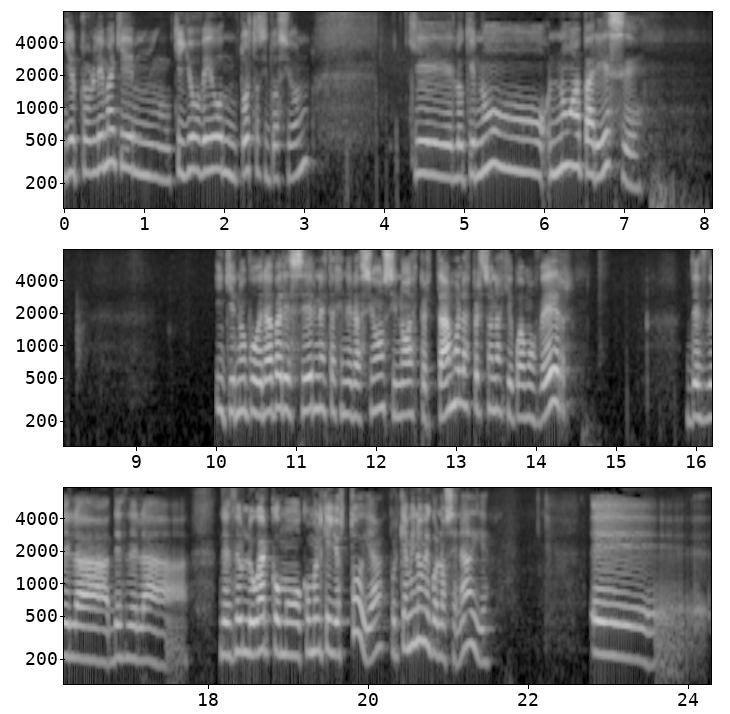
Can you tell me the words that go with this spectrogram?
y, el problema que, que yo veo en toda esta situación que lo que no, no aparece y que no podrá aparecer en esta generación si no despertamos las personas que podamos ver desde, la, desde, la, desde un lugar como, como el que yo estoy, ¿ah? porque a mí no me conoce nadie. Eh,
